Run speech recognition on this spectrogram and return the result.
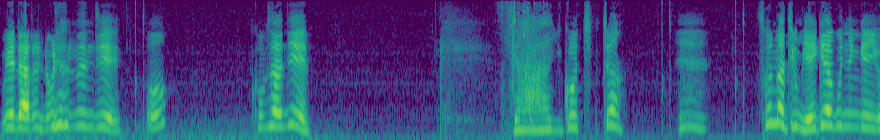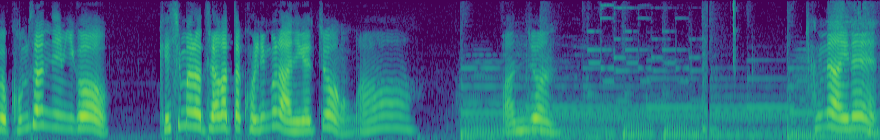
왜 나를 노렸는지, 어? 검사님! 야, 이거 진짜... 설마 지금 얘기하고 있는 게 이거 검사님 이거 게시판에 들어갔다 걸린 건 아니겠죠? 아, 완전... 장난 아니네.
